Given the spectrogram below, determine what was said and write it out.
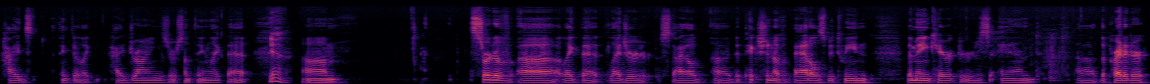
hides. I think they're like hide drawings or something like that. Yeah. Um, sort of uh, like that ledger style uh, depiction of battles between the main characters and uh, the predator.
